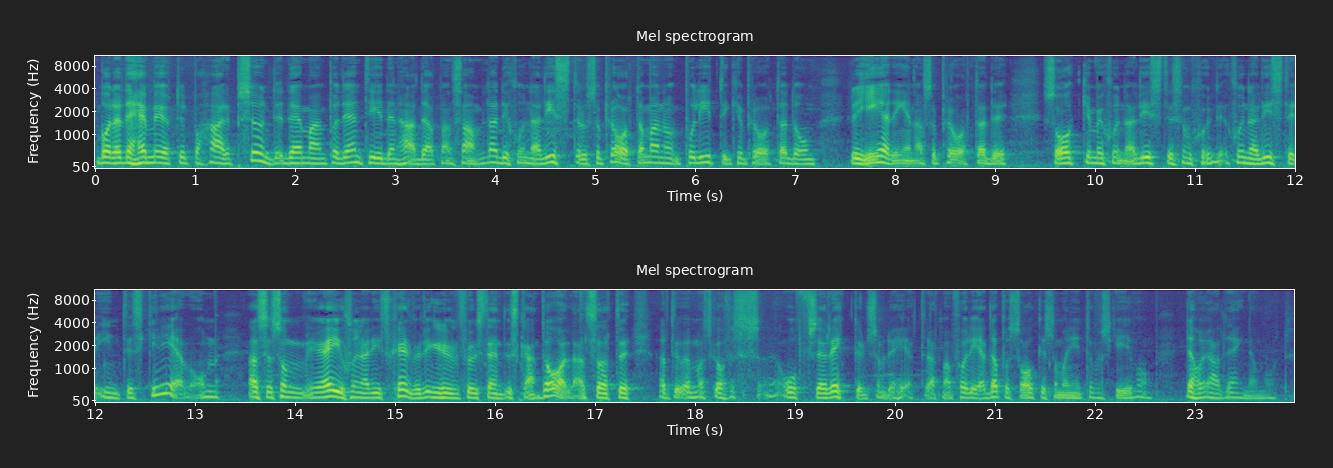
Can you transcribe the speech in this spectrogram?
Bara det här mötet på Harpsund där man på den tiden hade att man samlade journalister och så pratade man om, politiker pratade om regeringen, alltså pratade saker med journalister som journalister inte skrev om. Alltså som, jag är ju journalist själv, det är ju en fullständig skandal. Alltså att, att man ska ha off the record som det heter, att man får reda på saker som man inte får skriva om. Det har jag aldrig ägnat mig åt.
